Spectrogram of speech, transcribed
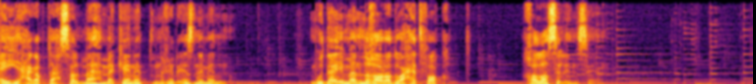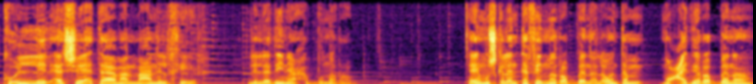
أي حاجة بتحصل مهما كانت من غير إذن منه. ودايما لغرض واحد فقط خلاص الإنسان. كل الأشياء تعمل معنى الخير للذين يحبون الرب. يعني المشكلة أنت فين من ربنا؟ لو أنت معادي ربنا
